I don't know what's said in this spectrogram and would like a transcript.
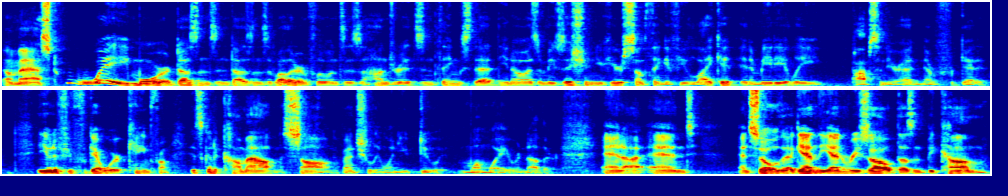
amassed way more dozens and dozens of other influences hundreds and things that you know as a musician you hear something if you like it it immediately pops into your head and never forget it. Even if you forget where it came from it's going to come out in a song eventually when you do it one way or another. And and and so again the end result doesn't become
